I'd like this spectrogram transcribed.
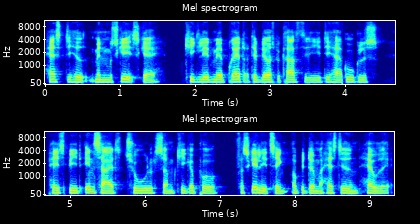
hastighed, men måske skal kigge lidt mere bredt, og det bliver også bekræftet i det her Googles PageSpeed Insight tool, som kigger på forskellige ting og bedømmer hastigheden herudaf.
